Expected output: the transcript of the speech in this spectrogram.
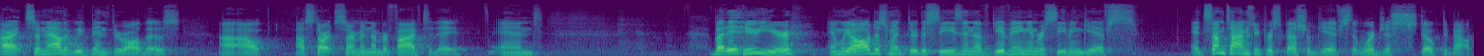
All right, so now that we've been through all those, uh, I'll, I'll start sermon number five today. And but it's New Year, and we all just went through the season of giving and receiving gifts, and sometimes super special gifts that we're just stoked about.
